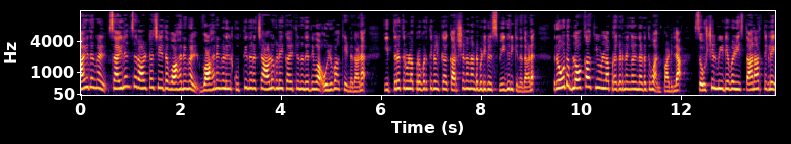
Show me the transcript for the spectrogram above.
ആയുധങ്ങൾ സൈലൻസർ ആൾട്ടർ ചെയ്ത വാഹനങ്ങൾ വാഹനങ്ങളിൽ കുത്തിനിറച്ച ആളുകളെ കയറ്റുന്നത് എന്നിവ ഒഴിവാക്കേണ്ടതാണ്. ഇത്തരത്തിലുള്ള പ്രവൃത്തികൾക്ക് കർശന നടപടികൾ സ്വീകരിക്കുന്നതാണ്. റോഡ് ബ്ലോക്കാക്കിയുള്ള പ്രകടനങ്ങൾ നടത്തുവാൻ പാടില്ല. സോഷ്യൽ മീഡിയ വഴി സ്ഥാനാർത്ഥികളെ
